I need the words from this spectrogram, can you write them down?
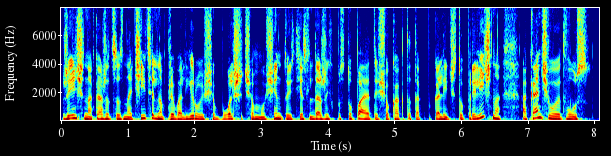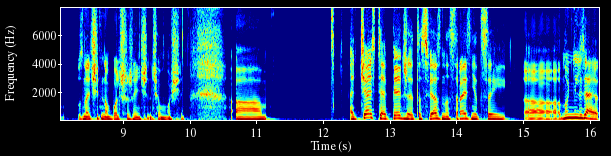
женщин окажется значительно превалирующе больше, чем мужчин. То есть если даже их поступает еще как-то так по количеству прилично, оканчивают вуз значительно больше женщин, чем мужчин. А, отчасти, опять же, это связано с разницей а, ну, нельзя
